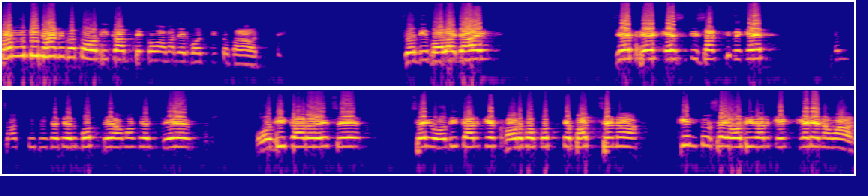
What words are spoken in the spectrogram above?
সংবিধানগত অধিকার থেকেও আমাদের বঞ্চিত করা হচ্ছে। যদি বলা যায় যে ফেক এসটি সার্টিফিকেট সেই সার্টিফিকেটের মধ্যে আমাদের যে অধিকার রয়েছে, সেই অধিকারকে খর্ব করতে পারছে না, কিন্তু সেই অধিকারকে কেড়ে নেওয়ার,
